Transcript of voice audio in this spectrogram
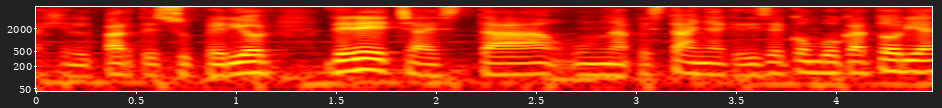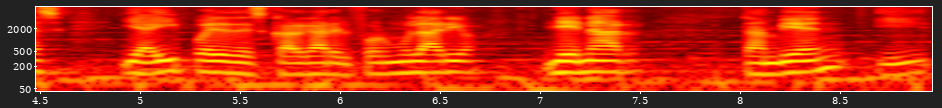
en la parte superior derecha está una pestaña que dice convocatorias y ahí puede descargar el formulario, llenar también y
